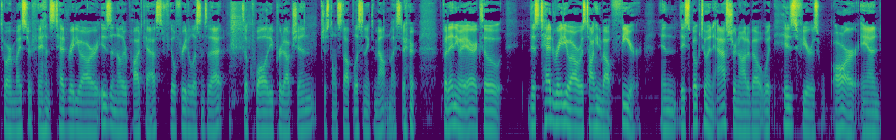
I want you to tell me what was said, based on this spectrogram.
to our Meister fans, TED Radio Hour is another podcast. Feel free to listen to that. It's a quality production. Just don't stop listening to Mountain Meister. but anyway, Eric, so this TED Radio Hour was talking about fear. And they spoke to an astronaut about what his fears are. And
